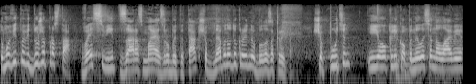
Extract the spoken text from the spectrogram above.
Тому відповідь дуже проста: весь світ зараз має зробити так, щоб небо над Україною було закрите, щоб Путін і його кліка опинилися на лаві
